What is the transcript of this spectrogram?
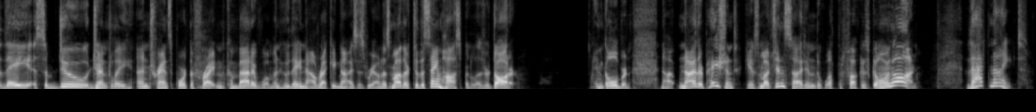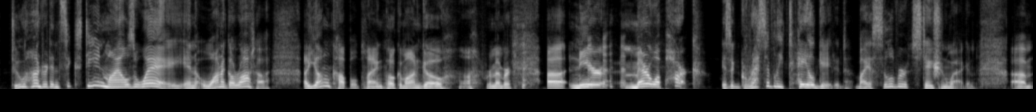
They subdue gently and transport the frightened, combative woman, who they now recognize as Riana's mother, to the same hospital as her daughter in Goulburn. Now, neither patient gives much insight into what the fuck is going on. That night, 216 miles away in Wangaratta, a young couple playing Pokemon Go, uh, remember, uh, near Merriwa Park is aggressively tailgated by a silver station wagon. Um,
